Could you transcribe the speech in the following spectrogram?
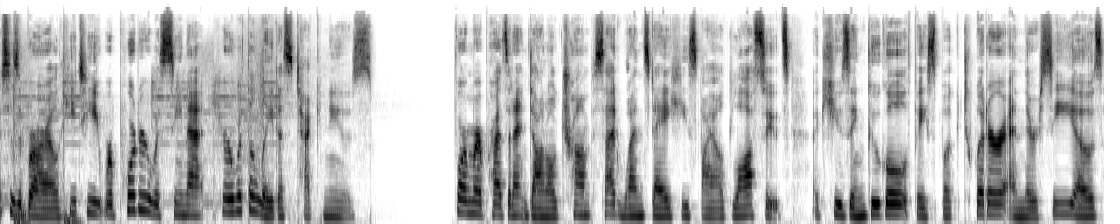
This is Abrar Al-Heeti, reporter with CNET, here with the latest tech news. Former President Donald Trump said Wednesday he's filed lawsuits accusing Google, Facebook, Twitter, and their CEOs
